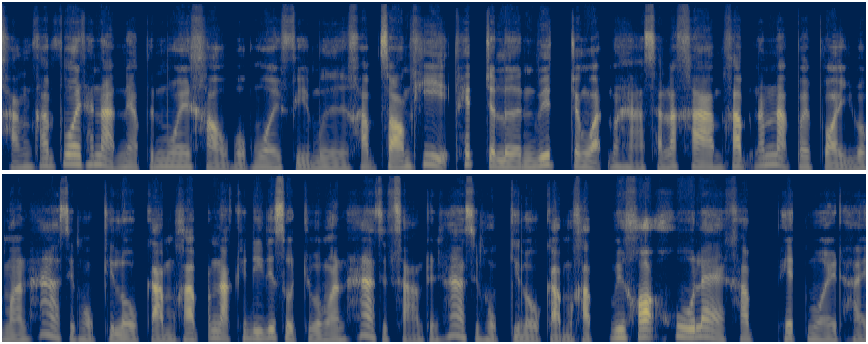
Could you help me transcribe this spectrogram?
ครั้งครับมวยถนัดเนี่ยเป็นมวยเข่าบวกมวยฝีมือครับซ้อมที่เพชรเจริญวิทย์จังหวัดมหาสารคามครับน้ำหนักปล่อยๆอยู่ประมาณ 56 กิโลกรัมครับน้ำหนักที่ดีที่สุดอยู่ประมาณ 53-56 กิโลกรัมครับวิเคราะห์คู่แรกครับเพชรมวยไทย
